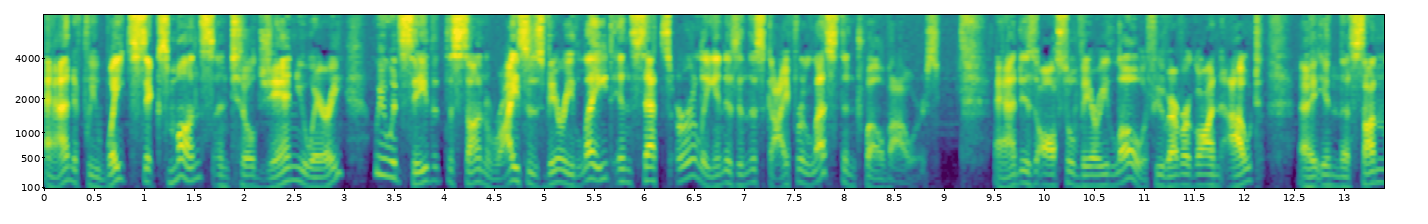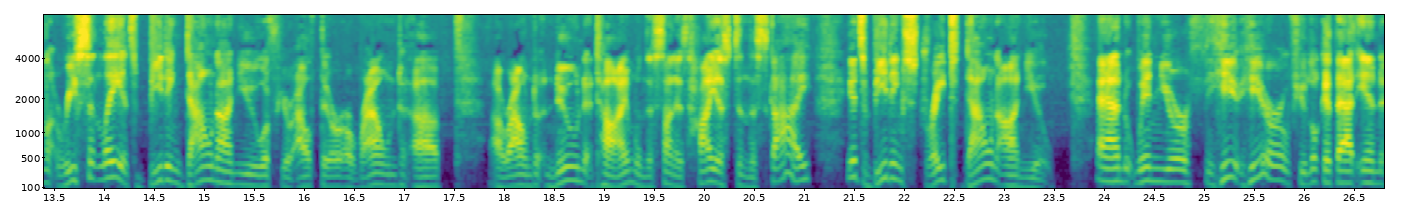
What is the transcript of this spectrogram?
And if we wait six months until January, we would see that the sun rises very late and sets early and is in the sky for less than 12 hours and is also very low. If you've ever gone out uh, in the sun recently, it's beating down on you if you're out there around uh, around noon time when the sun is highest in the sky, it's beating straight down on you. And when you're here, here, if you look at that in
